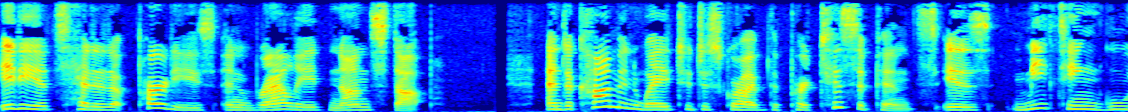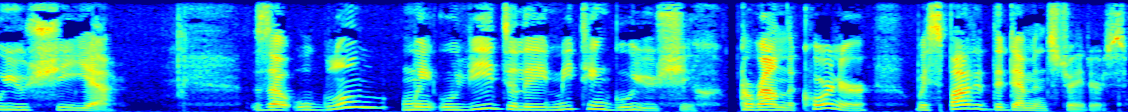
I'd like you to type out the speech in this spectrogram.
idiots headed up parties and rallied nonstop. And a common way to describe the participants is митингующие. За углом мы увидели митингующих. Around the corner, we spotted the demonstrators.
